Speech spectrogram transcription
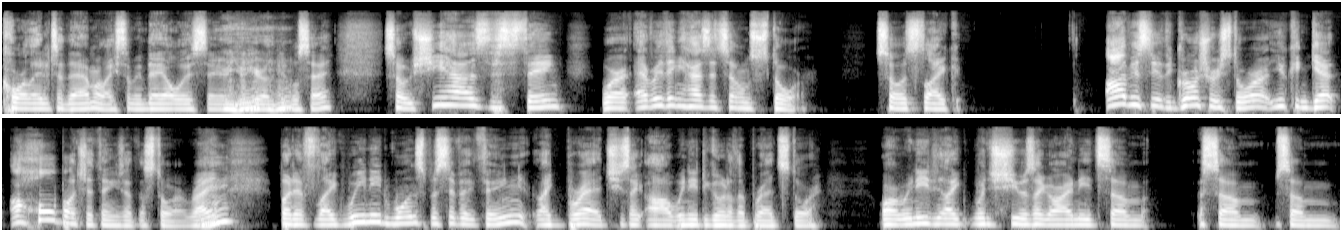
correlated to them or like something they always say or you Mhm, hear other mhm. people say so she has this thing where everything has its own store so it's like obviously at the grocery store you can get a whole bunch of things at the store right Mhm. but if like we need one specific thing like bread she's like oh we need to go to the bread store or we need like when she was like oh i need some some some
